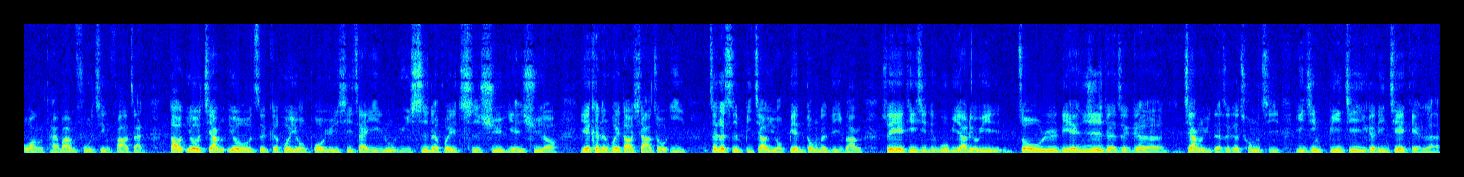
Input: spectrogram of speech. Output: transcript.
往台湾附近发展，到又将又这个会有波云系再引入，雨势呢会持续延续哦，也可能会到下周一。这个是比较有变动的地方，所以也提醒您务必要留意周日连日的这个降雨的这个冲击，已经逼近一个临界点了，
